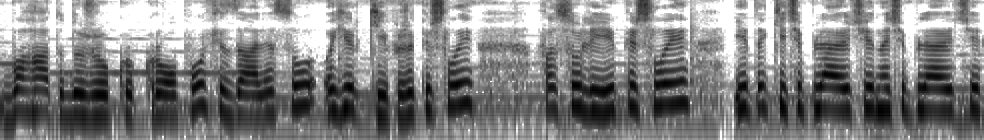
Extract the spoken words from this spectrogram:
Багато дуже кр- кропу, фізалісу, огірків вже пішли, фасолі пішли, і такі чіпляючі, і не чіпляючі.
